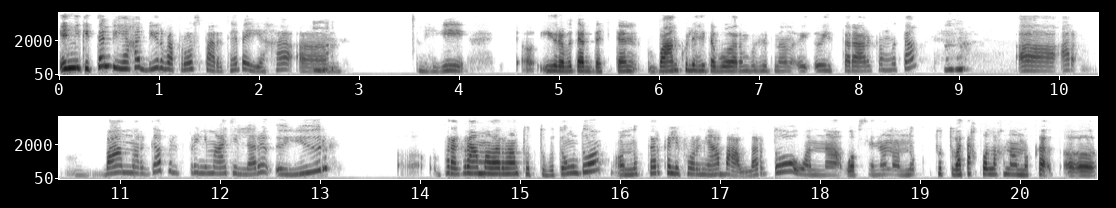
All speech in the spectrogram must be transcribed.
Инникиттен биһэха бир вопрос бар тэ бэйэха биһиги ира бытардаттан бан күлэхите боларын быһытынан ыйыттарар камыта Мгм. а, ар- бааннарга предпринимательлары өйүр программаларынан туттубутуң до оннуктар калифорния бааллар до уонна уопсенан оннук туттубатах боллахына оннукка э,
